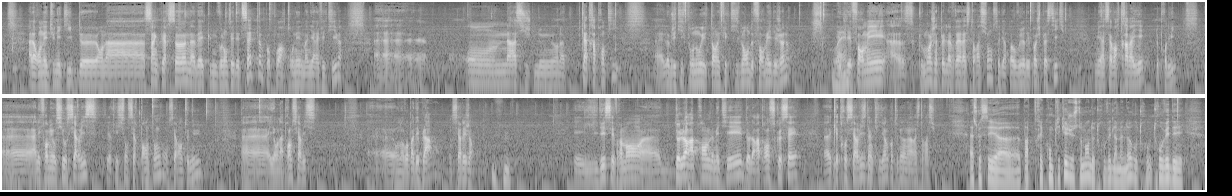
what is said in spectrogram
Alors on est une équipe de, on a cinq personnes avec une volonté d'être sept pour pouvoir tourner de manière effective. Euh, on a, si je ne- on a quatre apprentis. Euh, L'objectif pour nous étant effectivement de former des jeunes et de les former à ce que moi j'appelle la vraie restauration, c'est-à-dire pas ouvrir des poches plastiques, mais à savoir travailler le produit, Euh, à les former aussi au service, c'est-à-dire qu'ici on sert pas en tongs, on sert en tenue, euh, et on apprend le service. Euh, on n'envoie pas des plats, on sert les gens. Et l'idée c'est vraiment euh, de leur apprendre le métier, de leur apprendre ce que c'est qu'être au service d'un client quand on est dans la restauration. Est-ce que c'est euh, pas très compliqué justement de trouver de la main d'œuvre ou trou- trouver des,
